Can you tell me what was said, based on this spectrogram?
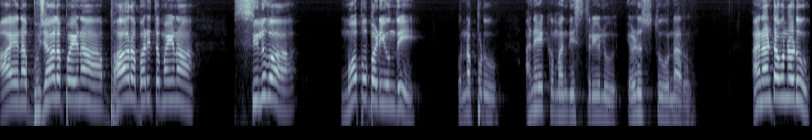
ఆయన భుజాలపైన భారభరితమైన సిలువ మోపబడి ఉంది. ఉన్నప్పుడు అనేక మంది స్త్రీలు ఏడుస్తూ ఉన్నారు. ఆయన అంటూ ఉన్నాడు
